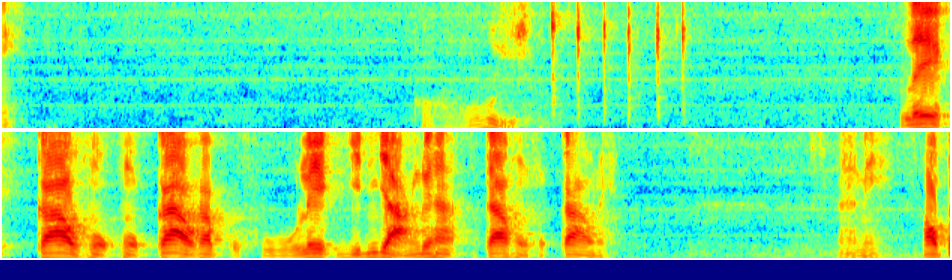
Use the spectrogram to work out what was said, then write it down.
นี่โอ้ยเลขเก้าหกหกเก้าครับ โอ้โห เลขยินหยางด้วยฮะเก้าหกหกเก้าเนี่ยนะนี่ เอาไป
